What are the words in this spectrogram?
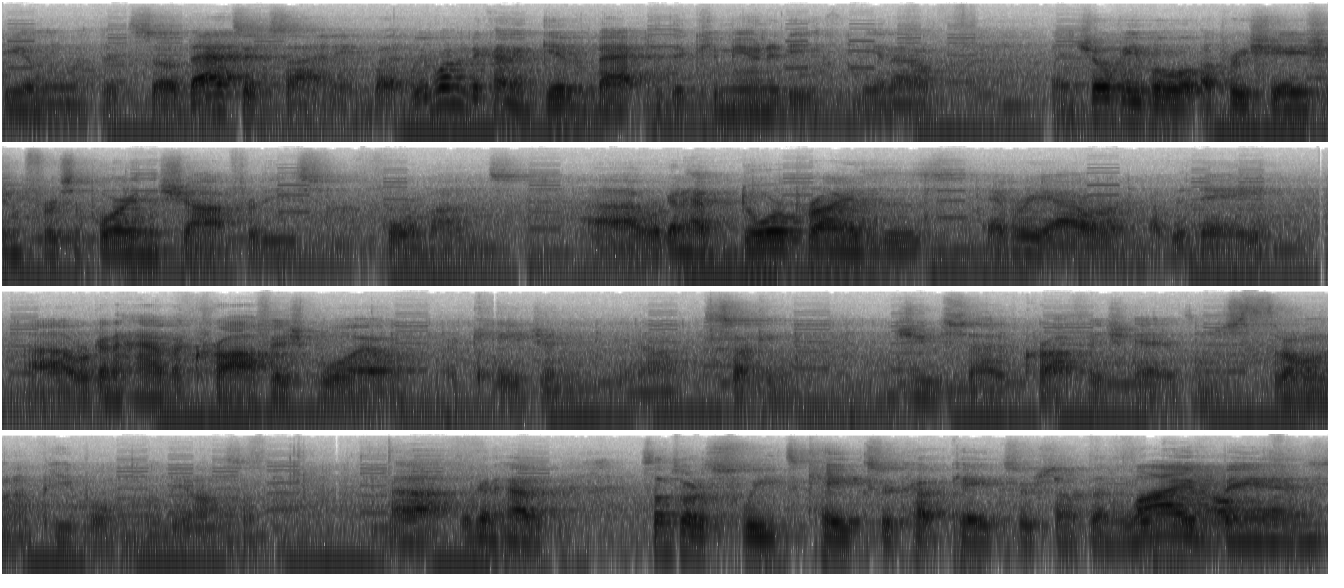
dealing with it. So that's exciting. But we wanted to kind of give back to the community, you know, and show people appreciation for supporting the shop for these four months. Uh, we're gonna have door prizes every hour of the day. Uh, we're gonna have a crawfish boil, a Cajun, you know, sucking juice out of crawfish heads and just throwing them at people. It'll be awesome. Uh, we're gonna have some sort of sweets, cakes, or cupcakes or something. Live bands.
